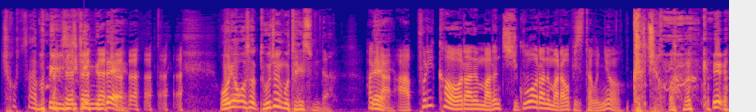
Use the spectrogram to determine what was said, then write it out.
초사 뭐 이렇게 읽는데 어려워서 도저히 못하겠습니다. 하긴 네. 아, 아프리카어라는 말은 지구어라는 말하고 비슷하군요. 그렇죠. 그,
